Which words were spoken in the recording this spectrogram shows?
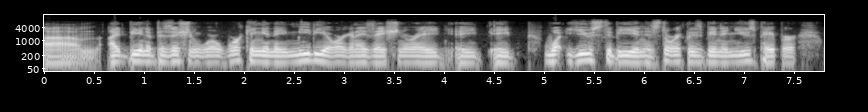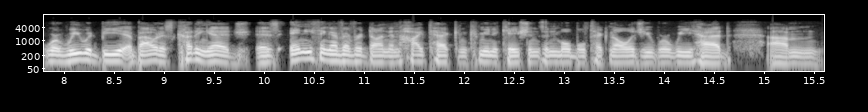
um, I'd be in a position where working in a media organization or a, a, a what used to be and historically has been a newspaper, where we would be about as cutting edge as anything I've ever done in high tech and communications and mobile technology, where we had um,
